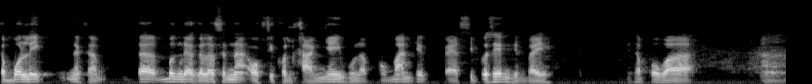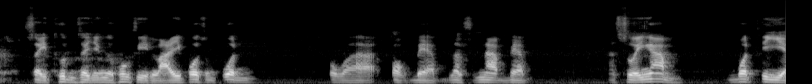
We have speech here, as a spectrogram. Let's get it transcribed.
กับบ่เล็กนะครับ ก็เบิ่งแล้วก็ลักษณะออกสิค่อนข้างใหญ่พุ่นล่ะประมาณจัก80%ขึ้นไปนะครับ เพราะว่าใส่ทุนใส่ยังก็คงสิหลายพอสมควร เพราะว่าออกแบบลักษณะแบบสวยงามบ่เตีย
